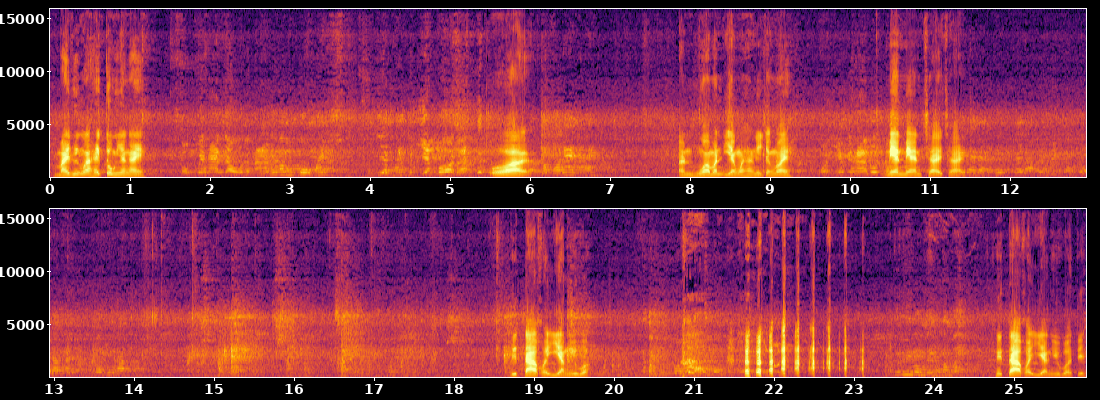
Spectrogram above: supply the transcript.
หนวะหมายถึงว่าให้ตรงยังไง ตรงไปหาเจ้าละนาแล้วมันตรงไหมมันเอียงไหมเอียงบ่นะโอ้ยเขาพอได้ใช่ไหมอันหัวมันเอียงมาทางนี้จังหน่อยหัวเอียงไปหารถแมนแมนใช่ใช่หรือตาคอยเอียงอยู่บ่ นี่ตาคอยเอียงอยู่บ่ติต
